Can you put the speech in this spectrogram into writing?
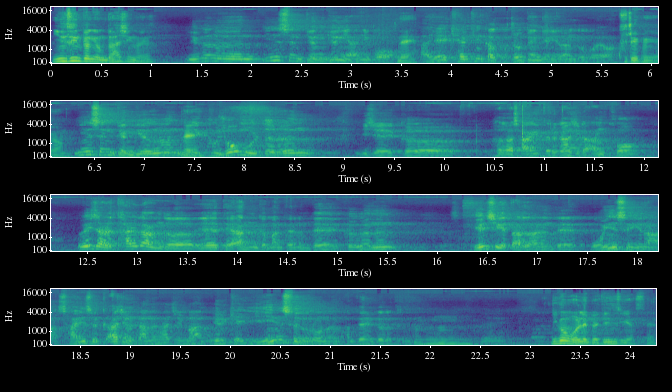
인승 변경도 하신 거예요? 이거는 인승 변경이 아니고 네. 아예 캠핑카 구조 변경이라는 거고요. 구조 변경. 인승 변경은 네. 이 구조물들은 이제 그 허가 사항이 들어가지가 않고 의자를 탈거한 거에 대한 것만 되는데 그거는 연식에 따라 다른데 5인승이나 4인승까지는 가능하지만 이렇게 2인승으로는 안 되는 거거든요. 음. 이건 원래 몇 인승이었어요?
